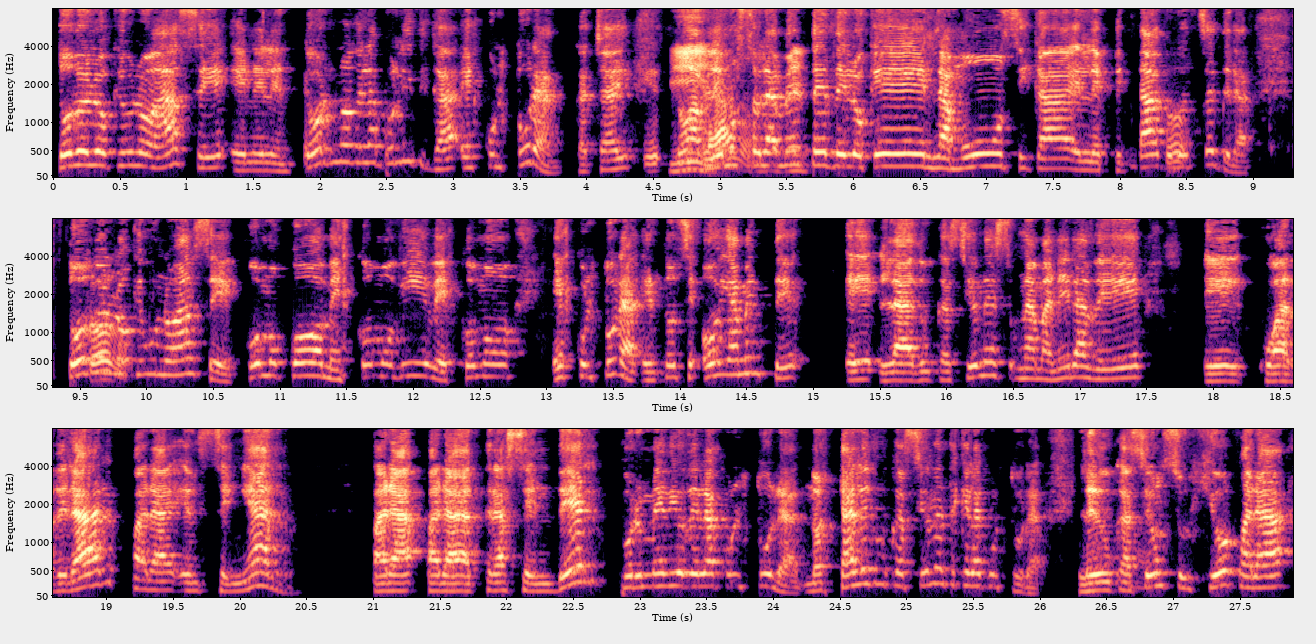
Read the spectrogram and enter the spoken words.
todo lo que uno hace en el entorno de la política es cultura, ¿cachai? no hablemos solamente de lo que es la música, el espectáculo, etcétera. Todo, lo que uno hace, cómo comes, cómo vives, cómo es cultura. Entonces, obviamente, eh, la educación es una manera de eh, cuadrar para enseñar, para, para trascender por medio de la cultura. No está la educación antes que la cultura. La educación surgió para,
